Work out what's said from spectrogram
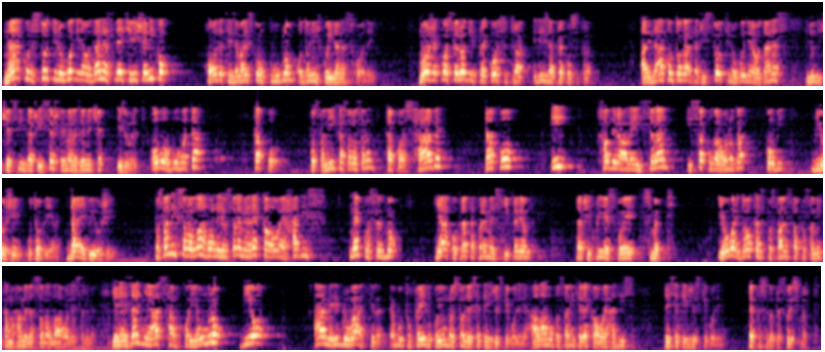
nakon stotinu godina od danas neće više niko hodati zemaljskom kuglom od onih koji danas hodaju. Može ko se rodi preko sutra ili iza preko sutra. Ali nakon toga, znači stotinu godina od danas, ljudi će svi, znači sve što ima na zemlji će izumreti. Ovo obuhvata kako poslanika, s.a.v. kako ashabe, tako i Hadira alaihissalam i svakoga onoga ko bi bio živ u to vrijeme. Da je bio živ. Poslanik sallallahu alaihi wasallam je rekao ovaj hadis neposredno jako kratak vremenski period znači prije svoje smrti. I ovo je dokaz poslanstva poslanika Muhameda sallallahu alaihi sallam. Jer je zadnji ashab koji je umro bio Amir ibn Vasile, Ebu Tufejl koji je umro 110. hiđarske godine. Allahu poslanik je rekao ovaj hadis 10. hiđarske godine. Neposredno pre svoju smrt.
